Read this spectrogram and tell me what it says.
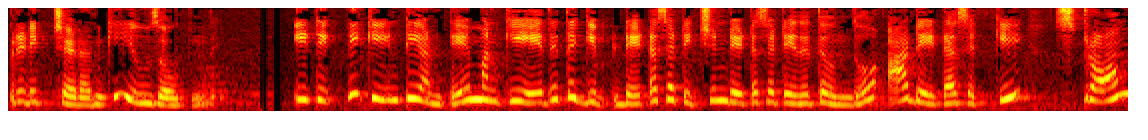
ప్రిడిక్ట్ చేయడానికి యూజ్ అవుతుంది. ఈ టెక్నిక్ ఏంటి అంటే మనకి ఏదైతే డేటా సెట్ ఇచ్చిన డేటా సెట్ ఏదైతే ఉందో ఆ డేటా సెట్కి స్ట్రాంగ్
